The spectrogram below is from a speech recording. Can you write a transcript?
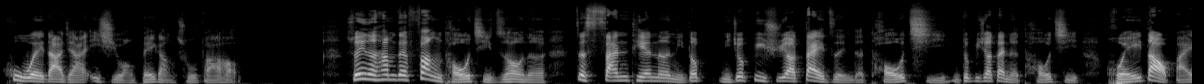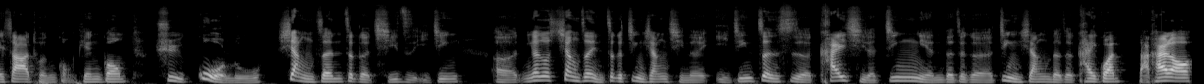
护卫大家一起往北港出发哈。所以呢，他们在放头旗之后呢，这三天呢，你都你就必须要带着你的头旗，你都必须要带你的头旗回到白沙屯拱天宫去过炉，象征这个旗子已经。呃，应该说象征你这个进香旗呢，已经正式开启了今年的这个进香的这个开关，打开了哦，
